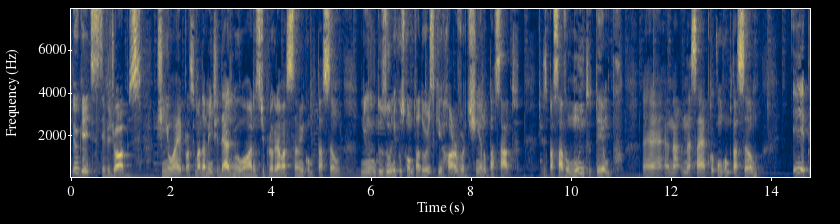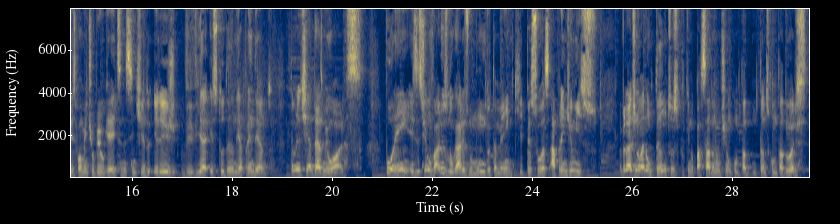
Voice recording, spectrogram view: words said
Bill Gates Steve Jobs tinham aí aproximadamente 10 mil horas de programação e computação em um dos únicos computadores que Harvard tinha no passado. Eles passavam muito tempo é, na, nessa época com computação e principalmente o Bill Gates nesse sentido, ele vivia estudando e aprendendo. Então ele tinha 10 mil horas. Porém, existiam vários lugares no mundo também que pessoas aprendiam isso. Na verdade, não eram tantos, porque no passado não tinham tantos computadores,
